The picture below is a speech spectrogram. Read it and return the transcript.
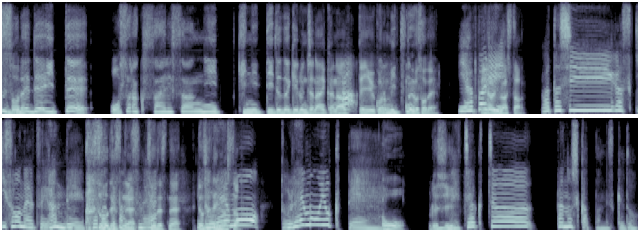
うん。それでいておそらくさゆりさんに気に入っていただけるんじゃないかなっていうこの3つの要素でやっぱり選びました。私が好きそうなやつ選んでくださっそうですね。てたんですね。そうですね。どれもどれも良くておお嬉しい。めちゃくちゃ楽しかったんですけど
